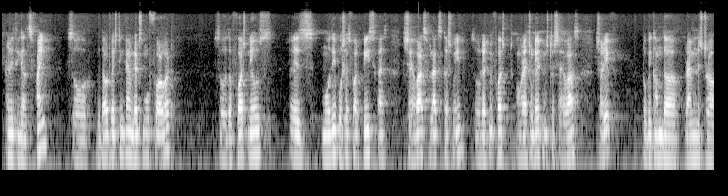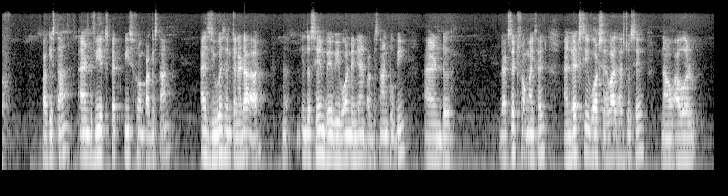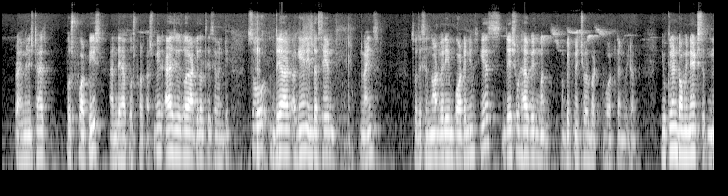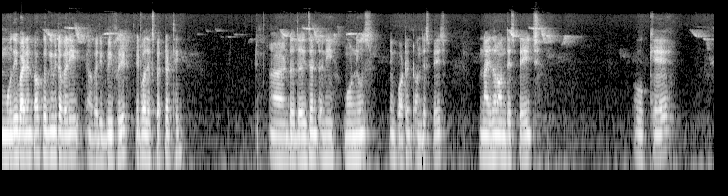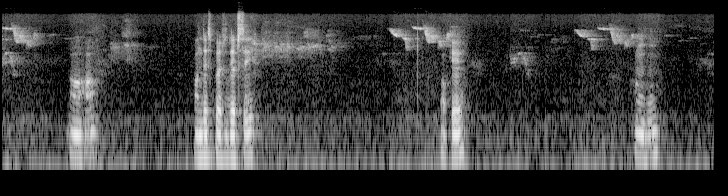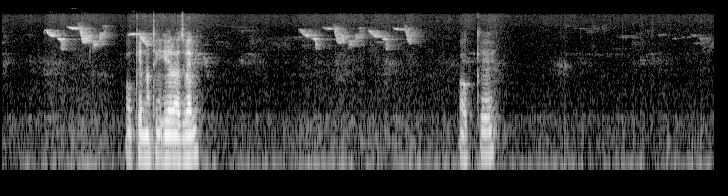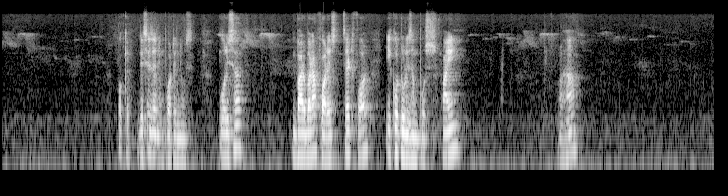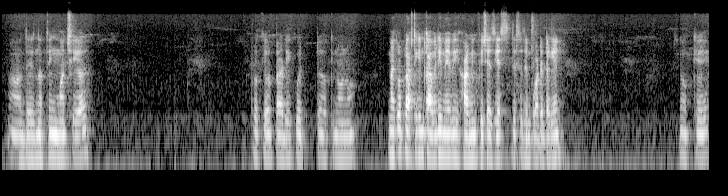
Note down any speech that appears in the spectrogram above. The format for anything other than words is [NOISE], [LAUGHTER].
anything else fine. So without wasting time let's move forward. So the first news is modi pushes for peace as shehbaz flags kashmir. So let me first congratulate mr shehbaz sharif to become the prime minister of pakistan. And we expect peace from pakistan as us and canada are in the same way we want india and pakistan to be. And uh, that's it from my side. And let's see what shehbaz has to say. Now our prime minister has pushed for peace and they have pushed for Kashmir as usual article 370 so they are again in the same lines. So this is not very important news. Yes they should have been a bit mature but what can be done? Ukraine dominates Modi Biden talk. Will give it a very a very brief read. It was expected thing. And there isn't any more news important on this page neither on this page. Okay. Uh-huh on this page let's see. Okay. Mm-hmm. okay nothing here as well. Okay. Okay this is an important news. Orissa Barbara Forest set for ecotourism push. Fine. Uh-huh. Uh, there is nothing much here. Procure paddock with uh, no no. Microplastic in Kaveri may be harming fishes. Yes, this is important again. Okay.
